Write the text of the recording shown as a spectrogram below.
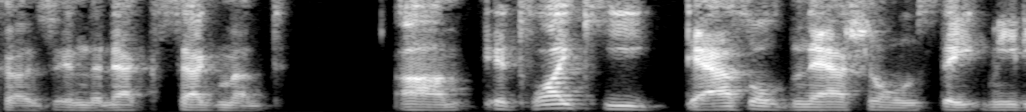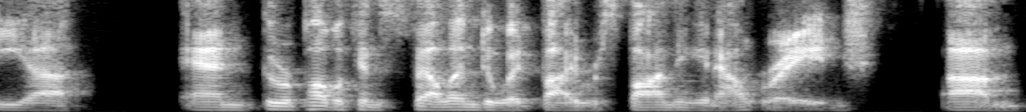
because in the next segment um, it's like he dazzled the national and state media, and the Republicans fell into it by responding in outrage. Um,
